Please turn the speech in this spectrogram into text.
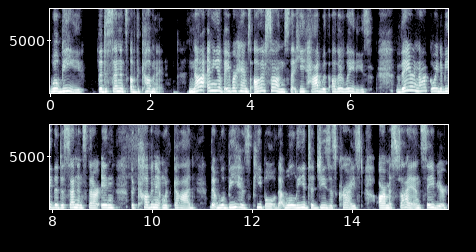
will be the descendants of the covenant, not any of Abraham's other sons that he had with other ladies. They are not going to be the descendants that are in the covenant with God, that will be his people, that will lead to Jesus Christ, our Messiah and Savior.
